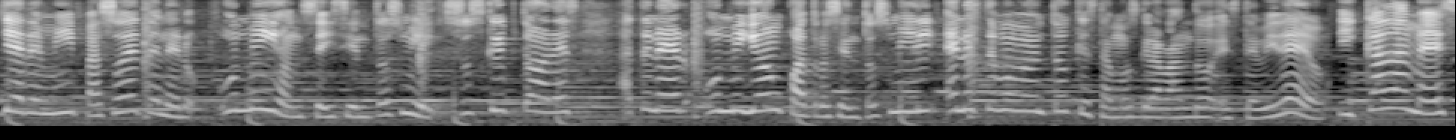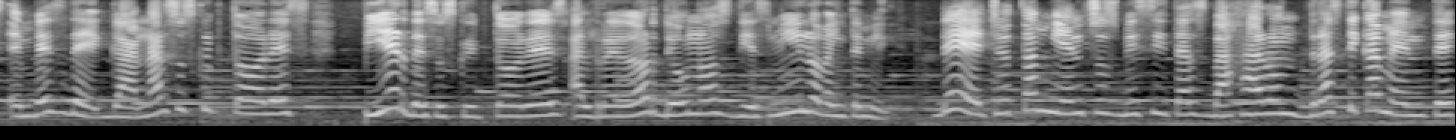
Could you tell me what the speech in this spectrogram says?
Jeremy pasó de tener 1.600.000 suscriptores a tener 1.400.000 en este momento que estamos grabando este video. Y cada mes, en vez de ganar suscriptores, pierde suscriptores alrededor de unos 10.000 o 20.000. De hecho, también sus visitas bajaron drásticamente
